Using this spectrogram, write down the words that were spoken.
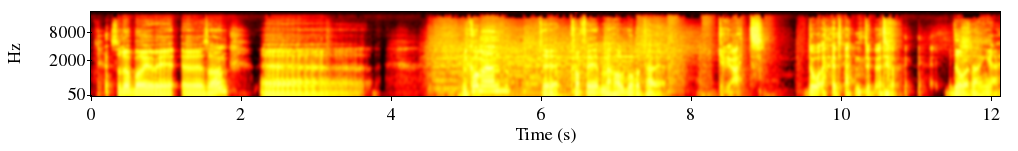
Så da bare gjør vi eh, sånn. Uh, velkommen til Kaffe med Halvor og Terje. Greit. Da er den død. Da er den grei.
